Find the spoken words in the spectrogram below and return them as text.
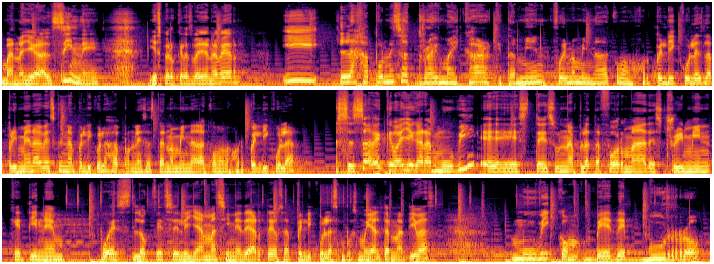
Van a llegar al cine y espero que las vayan a ver. Y la japonesa Drive My Car, que también fue nominada como mejor película. Es la primera vez que una película japonesa está nominada como mejor película. Se sabe que va a llegar a Movie. Este es una plataforma de streaming que tiene, pues, lo que se le llama cine de arte, o sea, películas pues muy alternativas. Movie con B de burro.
